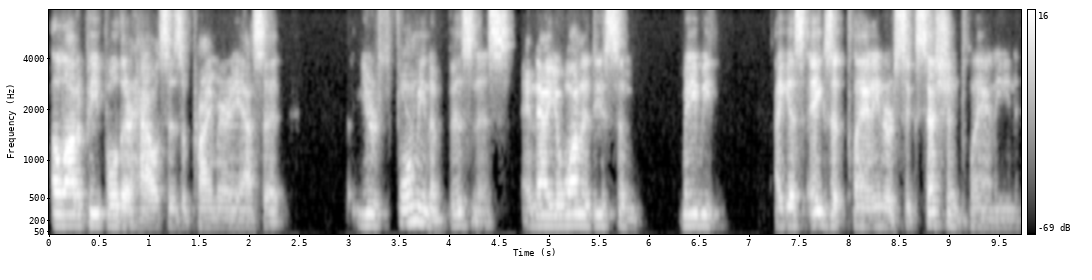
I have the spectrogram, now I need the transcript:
a lot of people, their house is a primary asset. You're forming a business, and now you want to do some maybe, I guess, exit planning or succession planning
